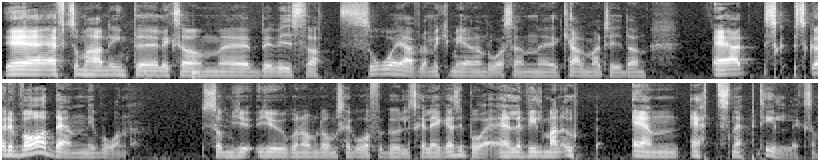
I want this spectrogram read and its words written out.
Eh, eftersom han inte liksom eh, bevisat så jävla mycket mer ändå sen eh, Kalmar-tiden. Ska, ska det vara den nivån som Djurgården, om de ska gå för guld, ska lägga sig på? Eller vill man upp en, ett snäpp till liksom?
